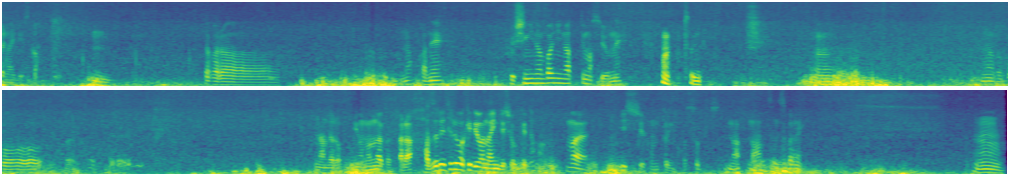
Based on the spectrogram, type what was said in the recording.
じゃないですか。うん。だからなんかね不思議な場になってますよね。本当に。うん。なんかこうなんだろう。世の中から外れてるわけではないんでしょうけどまあ一種本当にこうななんつうんですかね。うん。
